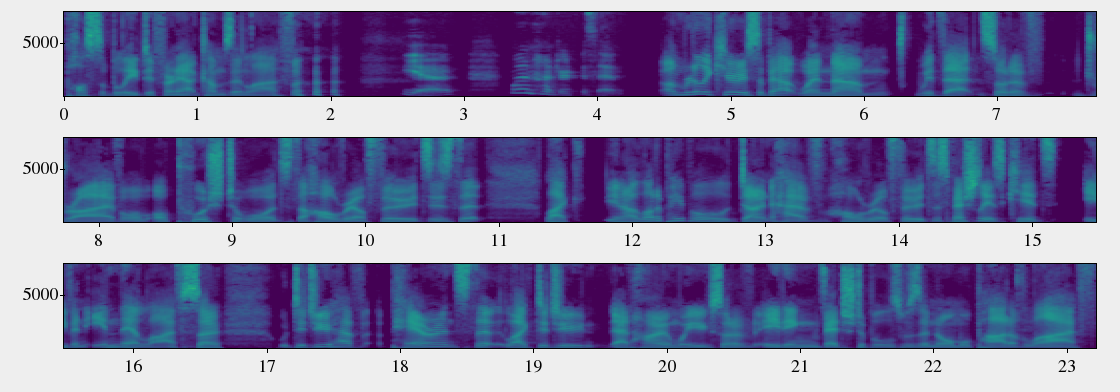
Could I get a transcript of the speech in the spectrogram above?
possibly different outcomes in life. Yeah, 100%. I'm really curious about when, um, with that sort of drive or, or push towards the whole real foods, is that like, you know, a lot of people don't have whole real foods, especially as kids, even in their life. So, did you have parents that, like, did you at home, were you sort of eating vegetables was a normal part of life?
